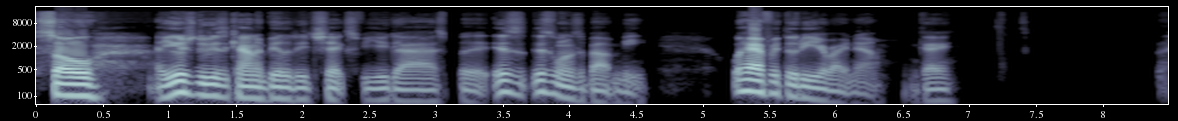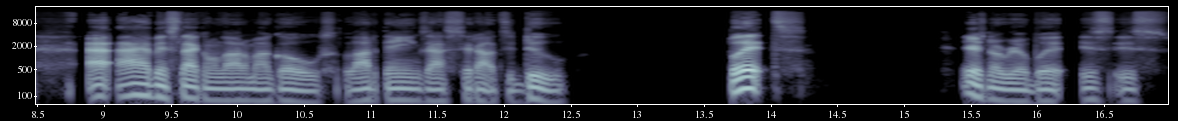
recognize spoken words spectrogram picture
So I usually do these accountability checks for you guys, but this this one's about me. We're halfway through the year right now. Okay. I, I have been slacking a lot of my goals, a lot of things I set out to do, but there's no real but. It's it's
